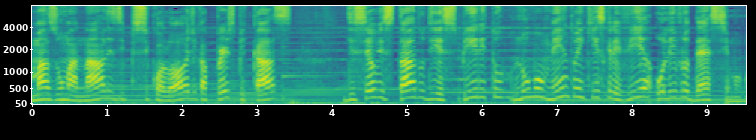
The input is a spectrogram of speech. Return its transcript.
mas uma análise psicológica perspicaz de seu estado de espírito no momento em que escrevia o livro décimo,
